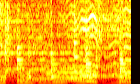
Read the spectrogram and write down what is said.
Yeah.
